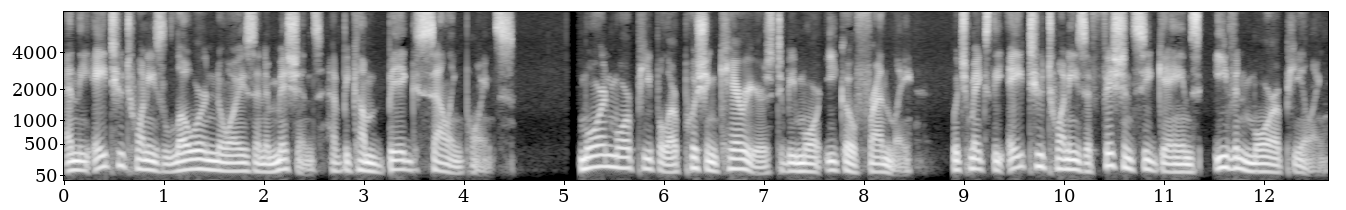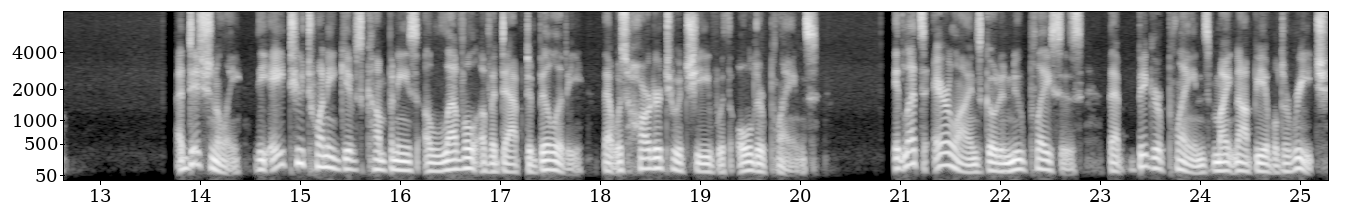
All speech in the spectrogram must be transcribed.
and the A220's lower noise and emissions have become big selling points. More and more people are pushing carriers to be more eco friendly, which makes the A220's efficiency gains even more appealing. Additionally, the A220 gives companies a level of adaptability that was harder to achieve with older planes. It lets airlines go to new places that bigger planes might not be able to reach,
